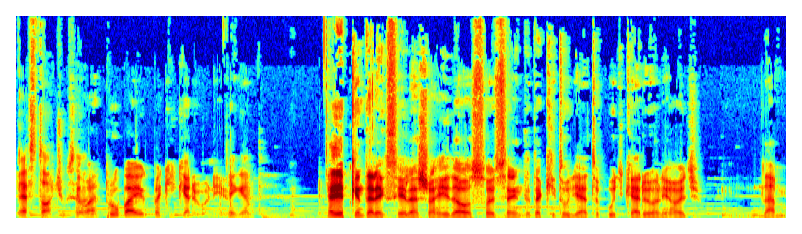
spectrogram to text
Ezt tartsuk Jó, szem hát próbáljuk be kikerülni őket. Igen. Egyébként elég széles a híd ahhoz, hogy szerintetek ki tudjátok úgy kerülni, hogy nem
